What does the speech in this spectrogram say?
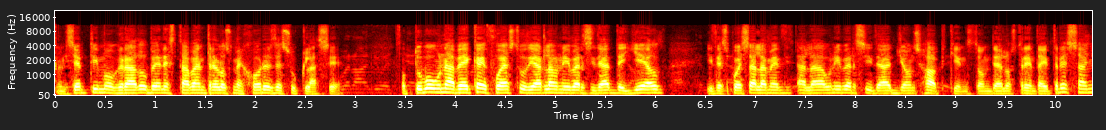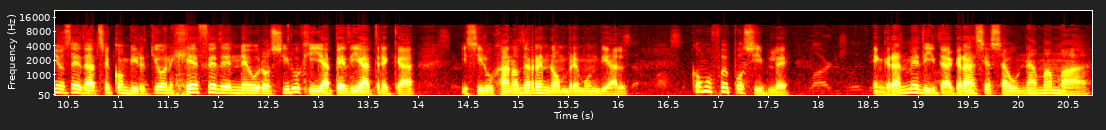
En séptimo grado, Ben estaba entre los mejores de su clase. Obtuvo una beca y fue a estudiar la Universidad de Yale y después a la, a la Universidad Johns Hopkins, donde a los 33 años de edad se convirtió en jefe de neurocirugía pediátrica y cirujano de renombre mundial. ¿Cómo fue posible? En gran medida gracias a una mamá,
